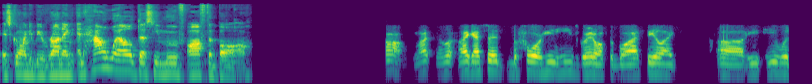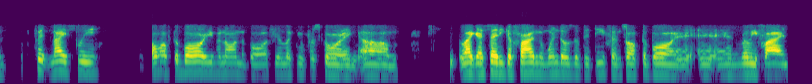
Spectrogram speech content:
is going to be running, and how well does he move off the ball? Oh, like, I said before, he he's great off the ball. I feel like uh, he he would fit nicely off the ball or even on the ball if you're looking for scoring. Um, like I said, he could find the windows of the defense off the ball and, and really find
